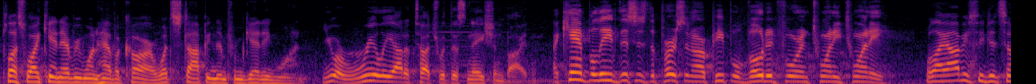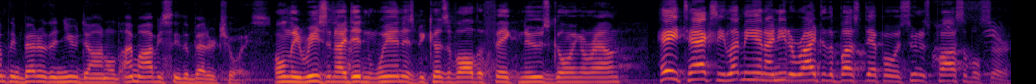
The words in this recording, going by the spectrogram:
Plus, why can't everyone have a car? What's stopping them from getting one? You are really out of touch with this nation, Biden. I can't believe this is the person our people voted for in 2020. Well, I obviously did something better than you, Donald. I'm obviously the better choice. Only reason I didn't win is because of all the fake news going around. Hey, taxi, let me in. I need a ride to the bus depot as soon as possible, sir.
